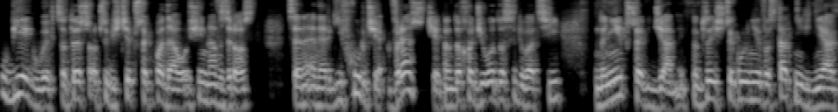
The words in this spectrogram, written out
ubiegłych, co też oczywiście przekładało się na wzrost cen energii w hurcie. Wreszcie no, dochodziło do sytuacji no, nieprzewidzianych. No tutaj szczególnie w ostatnich dniach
